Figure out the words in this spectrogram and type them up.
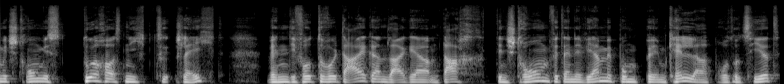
mit Strom ist durchaus nicht schlecht. Wenn die Photovoltaikanlage am Dach den Strom für deine Wärmepumpe im Keller produziert,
